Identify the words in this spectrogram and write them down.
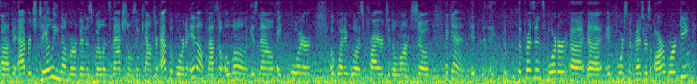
uh, the average daily number of Venezuelans nationals encounter at the border in El Paso alone is now a quarter of what it was prior to the launch. So, again, it, it, the, the, president's border uh, uh enforcement measures are working.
